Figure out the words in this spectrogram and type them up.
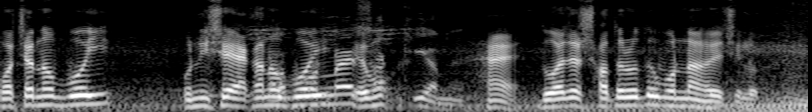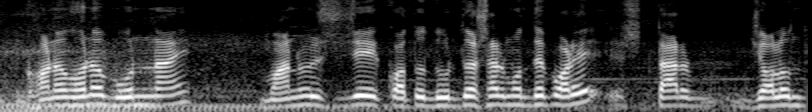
পঁচানব্বই উনিশশো একানব্বই এবং হ্যাঁ দু হাজার সতেরোতেও বন্যা হয়েছিল। ঘন ঘন বন্যায় মানুষ যে কত দুর্দশার মধ্যে পড়ে তার জ্বলন্ত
